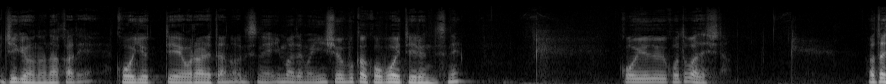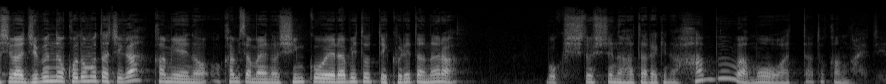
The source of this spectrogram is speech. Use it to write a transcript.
授業の中でこう言っておられたのをですね、今でも印象深く覚えているんですね。こういう言葉でした。私は自分の子供たちが神への、神様への信仰を選び取ってくれたなら、牧師としての働きの半分はもう終わったと考えてい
